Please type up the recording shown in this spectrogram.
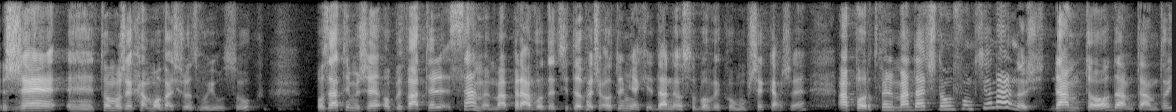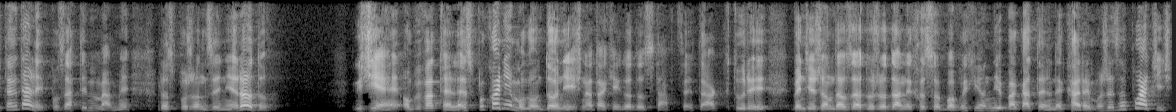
że e, to może hamować rozwój usług. Poza tym, że obywatel sam ma prawo decydować o tym, jakie dane osobowe komu przekaże, a portfel ma dać tą funkcjonalność. Dam to, dam tamto i tak dalej. Poza tym mamy rozporządzenie RODO, gdzie obywatele spokojnie mogą donieść na takiego dostawcę, tak, który będzie żądał za dużo danych osobowych i on niebagatelne kary może zapłacić.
